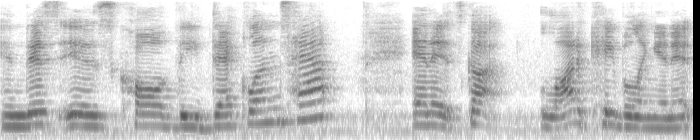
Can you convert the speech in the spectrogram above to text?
and this is called the Declan's hat. And it's got a lot of cabling in it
